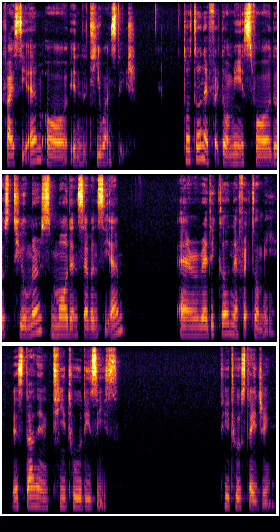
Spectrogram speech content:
5 cm or in the T1 stage. Total nephrectomy is for those tumors more than 7 cm, and radical nephrectomy is done in T2 disease, T2 staging.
